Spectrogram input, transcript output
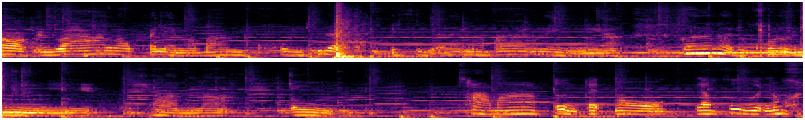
บอกกันว่าเราไปไหนมาบ้างคนที่แบบไปซื้ออะไรมาบ้างอะไรอย่างเงี้ย ก็นั่นแหละทุกคนวันนี้ฉันนะตื่นช้ามากตื่นเจ็ดโมงแล้วคืนนอน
